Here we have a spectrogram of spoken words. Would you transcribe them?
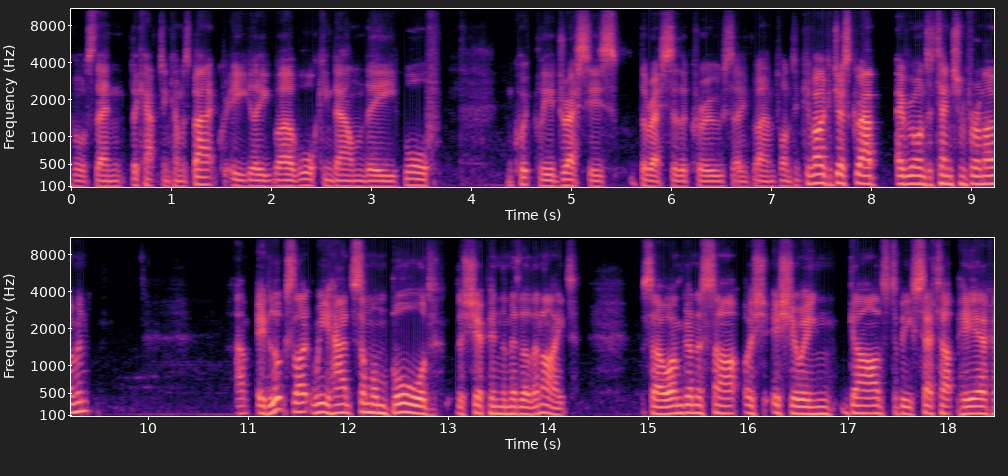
Of course, then the captain comes back, eagerly uh, walking down the wharf, and quickly addresses the rest of the crew. So, um, wanting, if I could just grab everyone's attention for a moment. Um, it looks like we had someone board the ship in the middle of the night. So I'm going to start issuing guards to be set up here,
